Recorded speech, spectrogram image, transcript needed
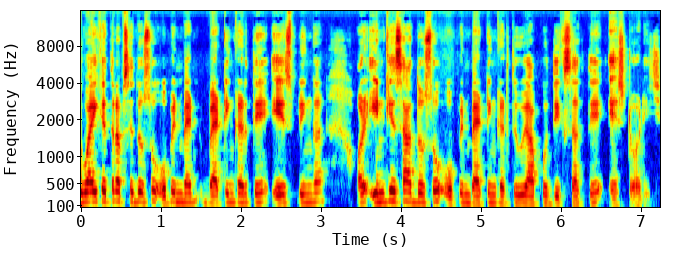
वाई की तरफ़ से दोस्तों ओपन बैट, बैटिंग करते हैं ए स्प्रिंगर और इनके साथ दोस्तों ओपन बैटिंग करते हुए आपको दिख सकते हैं ए स्टोरेज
